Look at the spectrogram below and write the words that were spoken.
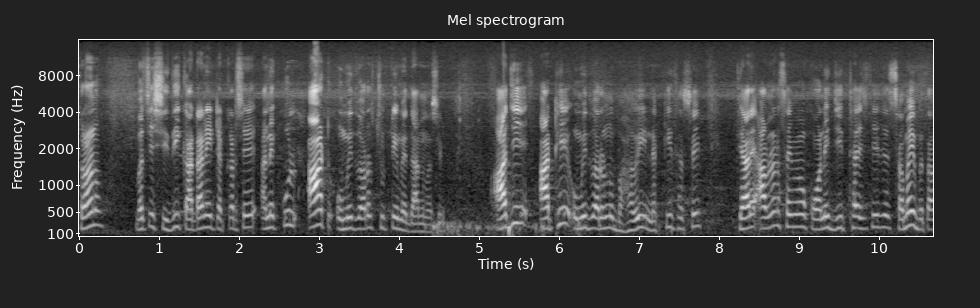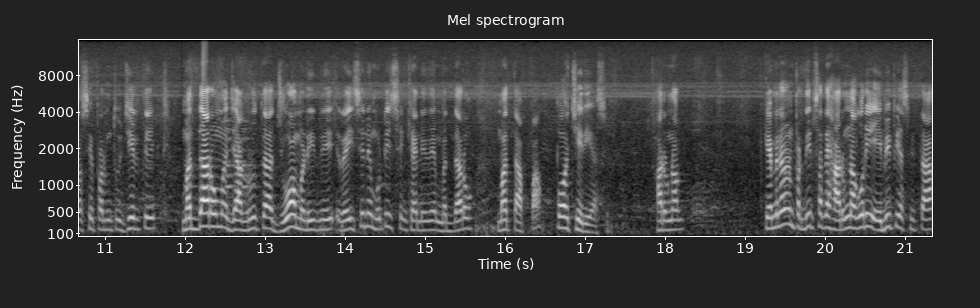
ત્રણ વચ્ચે સીધી કાંટાની ટક્કર છે અને કુલ આઠ ઉમેદવારો ચૂંટણી મેદાનમાં છે. આજે આઠે ઉમેદવારોનું ભાવિ નક્કી થશે. ત્યારે આવનારા સમયમાં કોની જીત થાય છે તે સમય બતાવશે, પરંતુ જે રીતે મતદારોમાં જાગૃતતા જોવા મળી રહી છે ને મોટી સંખ્યાની મતદારો મત આપવા પહોંચી રહ્યા છે. હારુના કેમેરામેન પ્રદીપ સાથે હારૂન નાગોરી એબીપી અસ્મિતા,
